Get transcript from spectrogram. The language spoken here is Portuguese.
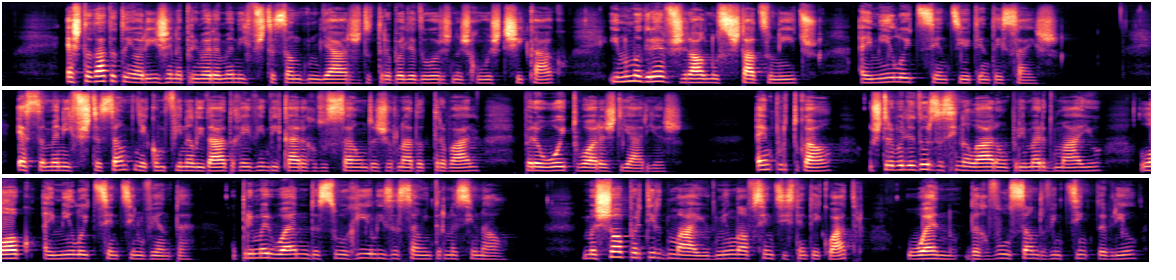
Esta data tem origem na primeira manifestação de milhares de trabalhadores nas ruas de Chicago e numa greve geral nos Estados Unidos em 1886. Essa manifestação tinha como finalidade reivindicar a redução da jornada de trabalho para 8 horas diárias. Em Portugal, os trabalhadores assinalaram o 1 de maio logo em 1890, o primeiro ano da sua realização internacional. Mas só a partir de maio de 1974, o ano da Revolução do 25 de Abril,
